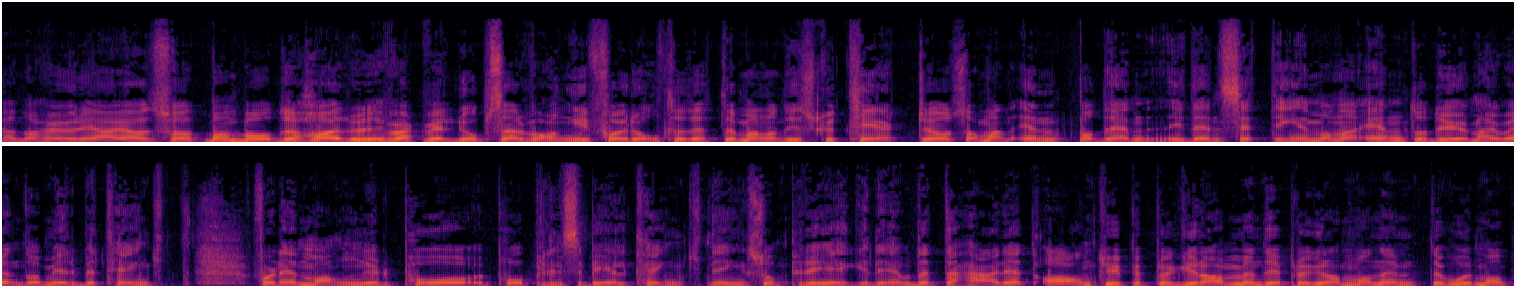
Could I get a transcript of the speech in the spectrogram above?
Ja, nå hører jeg altså at man både har vært veldig observant i forhold til dette, man har diskutert det, og så har man endt på den, i den settingen man har endt. og Det gjør meg jo enda mer betenkt for den mangel på, på prinsipiell tenkning som preger det. Og Dette her er et annet type program enn det programmet man nevnte, hvor man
